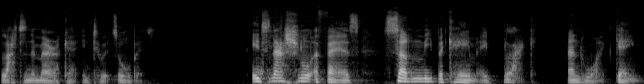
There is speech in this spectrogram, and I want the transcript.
Latin America into its orbit. International affairs suddenly became a black and white game.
